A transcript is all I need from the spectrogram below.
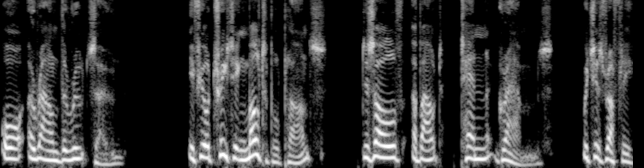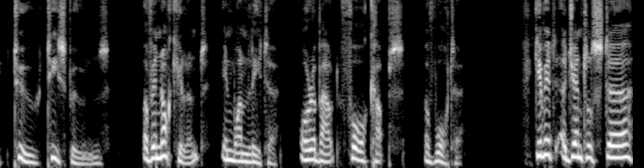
or around the root zone. If you're treating multiple plants, Dissolve about 10 grams, which is roughly 2 teaspoons, of inoculant in 1 litre, or about 4 cups of water. Give it a gentle stir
